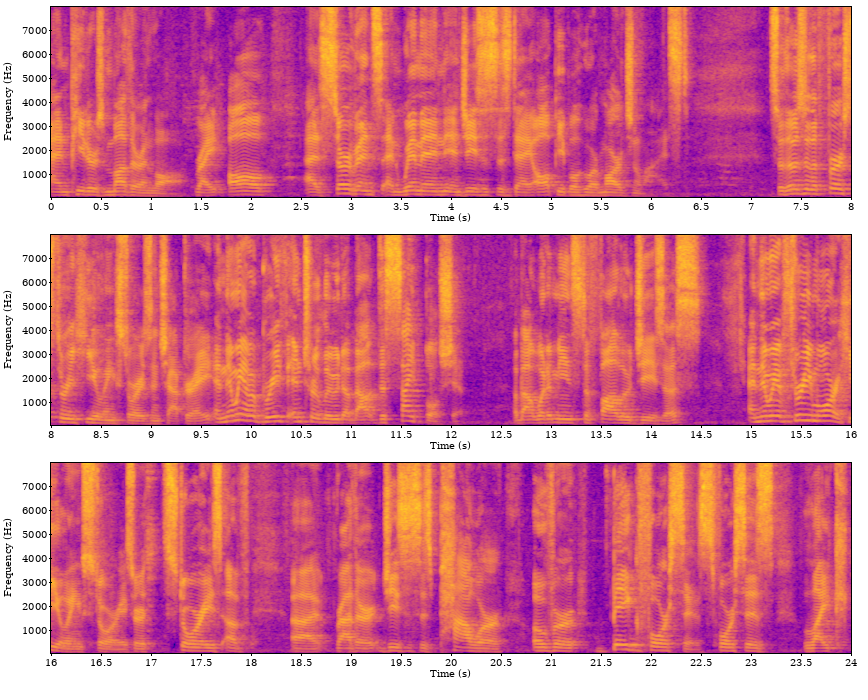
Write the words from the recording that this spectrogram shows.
and Peter's mother in law, right? All as servants and women in Jesus' day, all people who are marginalized. So those are the first three healing stories in chapter 8. And then we have a brief interlude about discipleship, about what it means to follow Jesus. And then we have three more healing stories, or stories of uh, rather Jesus' power over big forces, forces like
